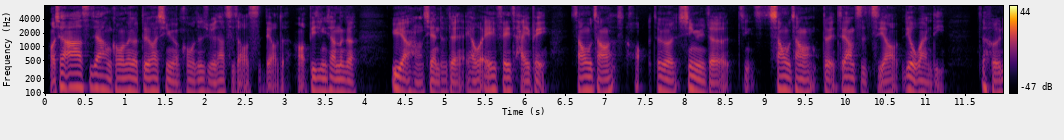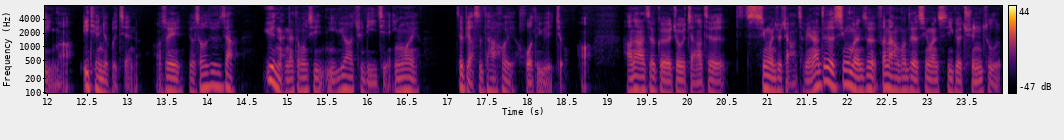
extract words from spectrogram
好像阿拉斯加航空那个兑换信员空，我真觉得它迟早要死掉的。哦，毕竟像那个越洋航线，对不对？LA 飞台北商务舱，这个信宇的商务舱，对，这样子只要六万里，这合理吗？一天就不见了。哦，所以有时候就是这样，越难的东西你越要去理解，因为这表示它会活得越久。哦，好，那这个就讲到这个新闻，就讲到这边。那这个新闻是芬兰航空这个新闻是一个群组。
